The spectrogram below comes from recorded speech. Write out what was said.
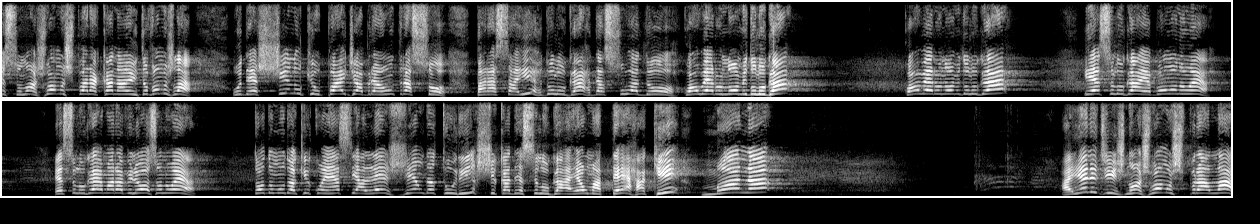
isso, nós vamos para Canaã. Então vamos lá. O destino que o pai de Abraão traçou para sair do lugar da sua dor. Qual era o nome do lugar? Qual era o nome do lugar? E esse lugar é bom ou não é? Esse lugar é maravilhoso ou não é? Todo mundo aqui conhece a legenda turística desse lugar. É uma terra que mana Aí ele diz: Nós vamos para lá,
